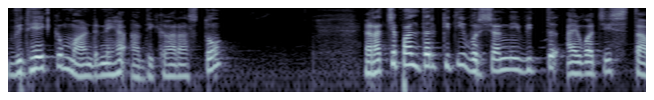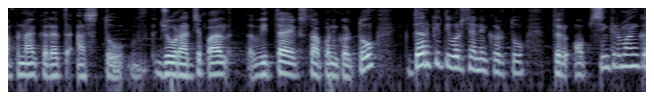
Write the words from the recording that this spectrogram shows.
विधेयक मांडणे हा अधिकार असतो. राज्यपाल दर किती वर्षांनी वित्त आयोगाची स्थापना करत असतो? जो राज्यपाल वित्त आयोग स्थापन करतो दर किती वर्षांनी करतो? तर ऑप्शन क्रमांक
